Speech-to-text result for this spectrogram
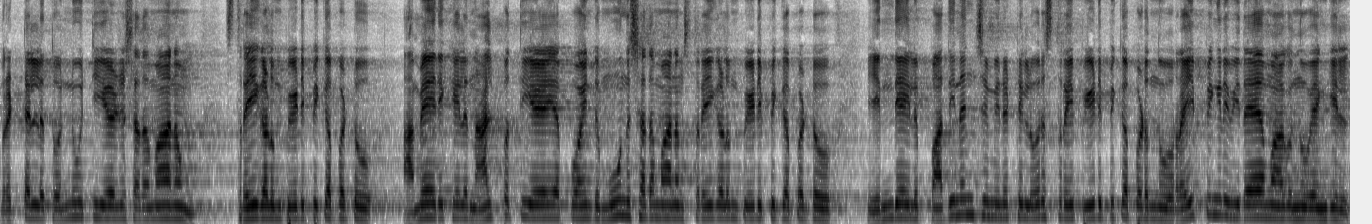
ബ്രിട്ടനിൽ തൊണ്ണൂറ്റിയേഴ് ശതമാനം സ്ത്രീകളും പീഡിപ്പിക്കപ്പെട്ടു. അമേരിക്കയിൽ നാൽപ്പത്തിയേഴ് പോയിന്റ് മൂന്ന് ശതമാനം സ്ത്രീകളും പീഡിപ്പിക്കപ്പെട്ടു. ഇന്ത്യയിൽ പതിനഞ്ച് മിനിറ്റിൽ ഒരു സ്ത്രീ പീഡിപ്പിക്കപ്പെടുന്നു. റേപ്പിങ്ങിന് വിധേയമാകുന്നു എങ്കിൽ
